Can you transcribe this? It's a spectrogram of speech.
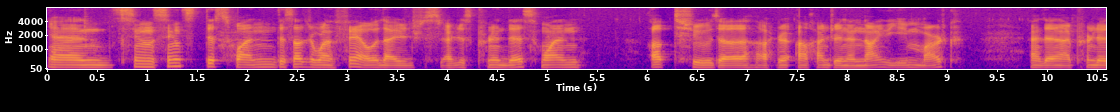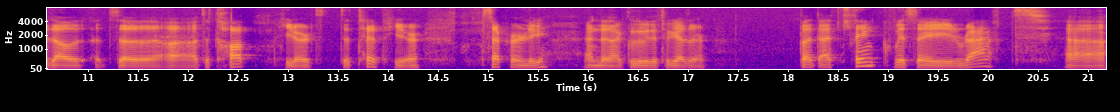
and since since this one this other one failed I just I just printed this one up to the 190 mark. And then I printed out the uh, the top here the tip here separately. And then I glued it together. But I think with a raft uh,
